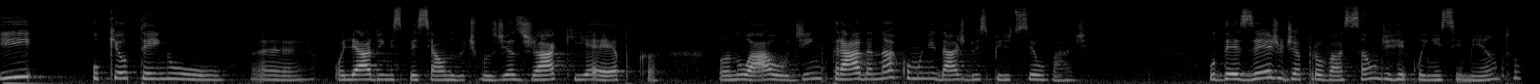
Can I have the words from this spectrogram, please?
E o que eu tenho é, olhado em especial nos últimos dias, já que é época anual de entrada na comunidade do espírito selvagem. O desejo de aprovação, de reconhecimento,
